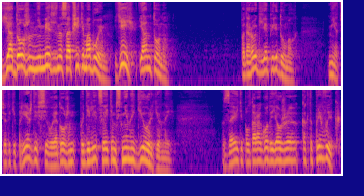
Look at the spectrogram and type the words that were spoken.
Я должен немедленно сообщить им обоим, ей и Антону. По дороге я передумал. Нет, все-таки прежде всего я должен поделиться этим с Ниной Георгиевной. За эти полтора года я уже как-то привык.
